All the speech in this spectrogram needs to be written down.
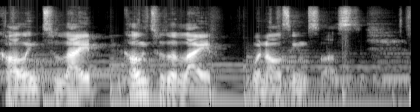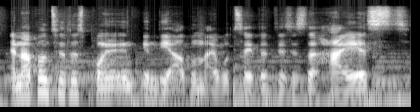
calling to light, calling to the light when all seems lost. And up until this point in, in the album, I would say that this is the highest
